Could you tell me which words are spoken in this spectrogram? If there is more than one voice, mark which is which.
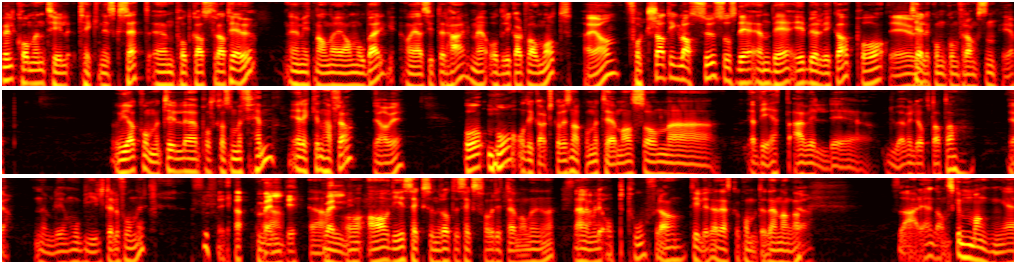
Speaker 1: Velkommen til Teknisk sett, en podkast fra TU. Eh, Mitt navn er Jan Moberg, og jeg sitter her med Odd-Rikard Valmot.
Speaker 2: Hei, Jan.
Speaker 1: Fortsatt i glasshus hos DNB i Bjørvika på
Speaker 2: er
Speaker 1: Telekom-konferansen.
Speaker 2: Yep.
Speaker 1: Vi har kommet til podkast nummer fem i rekken herfra.
Speaker 2: det har vi.
Speaker 1: Og nå, Odd-Rikard, skal vi snakke om et tema som eh, jeg vet er veldig du er veldig opptatt av,
Speaker 2: Ja.
Speaker 1: nemlig mobiltelefoner.
Speaker 2: ja veldig.
Speaker 1: Ja,
Speaker 2: veldig.
Speaker 1: Og av de 686 favorittemaene dine, det er nemlig opp to fra tidligere, jeg skal komme til det en annen gang, så er det ganske mange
